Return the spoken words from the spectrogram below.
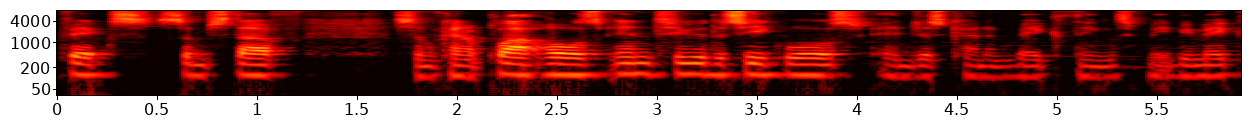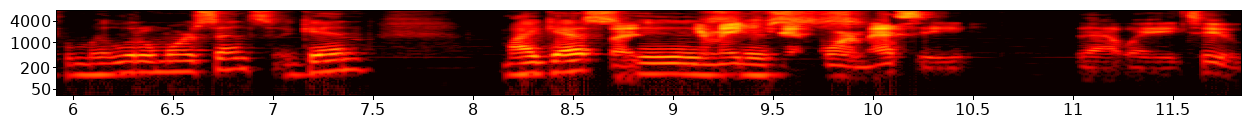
fix some stuff, some kind of plot holes into the sequels, and just kind of make things maybe make them a little more sense. Again, my guess But is you're making it more messy that way too.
